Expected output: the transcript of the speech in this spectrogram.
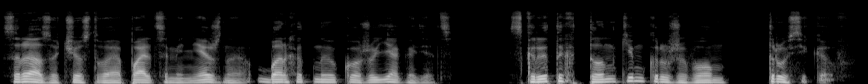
сразу чувствуя пальцами нежную, бархатную кожу ягодиц, скрытых тонким кружевом трусиков.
